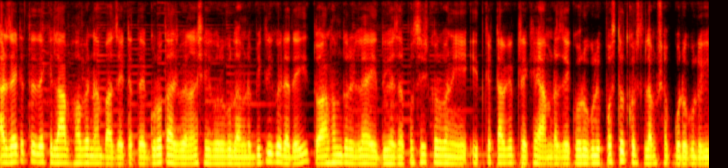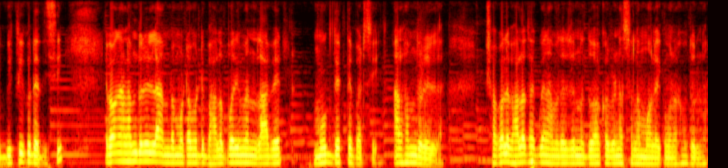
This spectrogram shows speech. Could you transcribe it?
আর যেটাতে দেখি লাভ হবে না বা যেটাতে গ্রোথ আসবে না, সেই গরুগুলো আমরা বিক্রি করে দেই। তো আলহামদুলিল্লাহ এই দুই হাজার পঁচিশ কোরবানি ঈদকে টার্গেট রেখে আমরা যে গরুগুলি প্রস্তুত করছিলাম, সব গরুগুলি বিক্রি করে দিছি। এবং আলহামদুলিল্লাহ আমরা মোটামুটি ভালো পরিমাণ লাভের মুখ দেখতে পারছি। আলহামদুলিল্লাহ। সকলে ভালো থাকবেন, আমাদের জন্য দোয়া করবেন। আসসালামু আলাইকুম রহমতুল্লাহ।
